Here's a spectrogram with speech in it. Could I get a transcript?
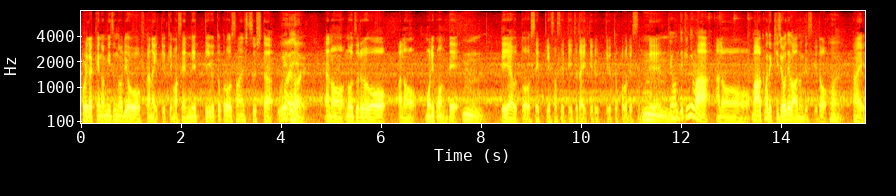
これだけの水の量を吹かないといけませんねっていうところを算出した上で、はいはい。あのノズルをあの盛り込んでうんレイアウトを設計させていただいてるっていうところですんで、うん。基本的にはあの、まあ、あくまで机上ではあるんですけど、ははい、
